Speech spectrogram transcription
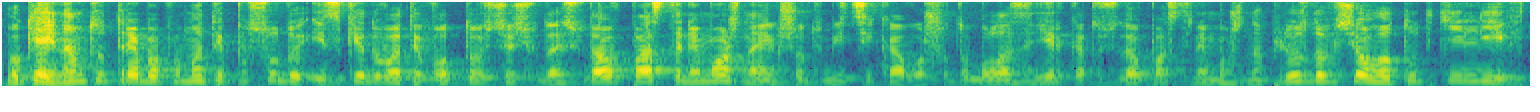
Окей, нам тут треба помити посуду і скидувати от то все сюди. Сюди впасти не можна, якщо тобі цікаво, що то була задірка, то сюди впасти не можна. Плюс до всього тут є ліфт,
